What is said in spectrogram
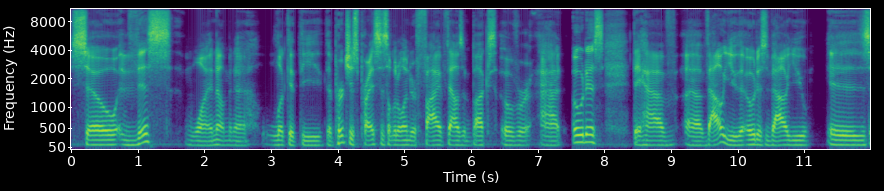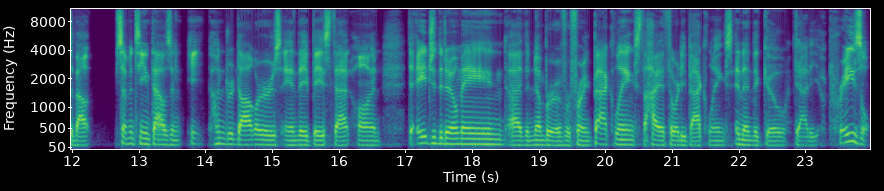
So this one. I'm to look at the the purchase price is a little under 5,000 bucks over at Odys. They have a value, the Odys value is about $17,800 and they base that on the age of the domain, uh, the number of referring backlinks, the high authority backlinks, and then the GoDaddy appraisal.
